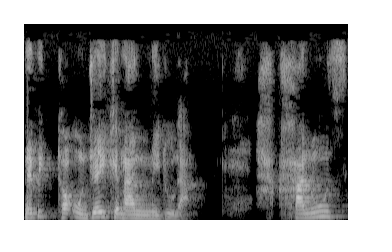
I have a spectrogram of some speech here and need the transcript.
ببین تا اونجایی که من می‌دونم هنوز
